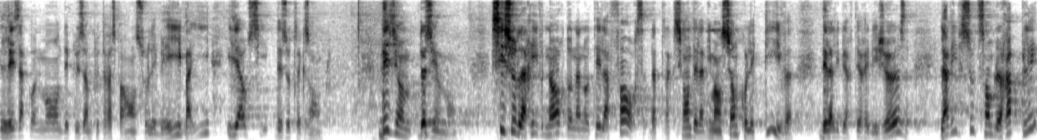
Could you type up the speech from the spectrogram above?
les accommodements de plus en plus transparents sur les baillis, il y a aussi des autres exemples. deuxièmement, si sur la rive nord on a noté la force d'attraction de la dimension collective de la liberté religieuse, la rive sud semble rappeler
